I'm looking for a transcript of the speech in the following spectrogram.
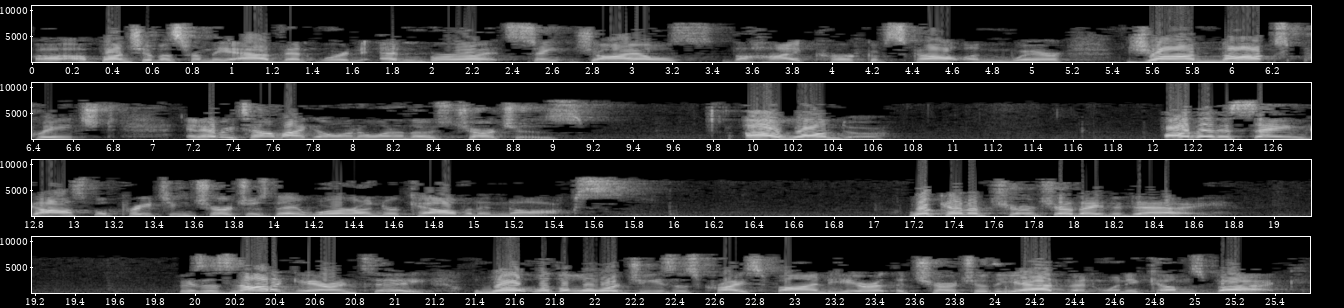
uh, a bunch of us from the Advent were in Edinburgh at St. Giles, the High Kirk of Scotland, where John Knox preached. And every time I go into one of those churches, I wonder, are they the same gospel preaching churches they were under Calvin and Knox? What kind of church are they today? Because it's not a guarantee. What will the Lord Jesus Christ find here at the Church of the Advent when he comes back?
